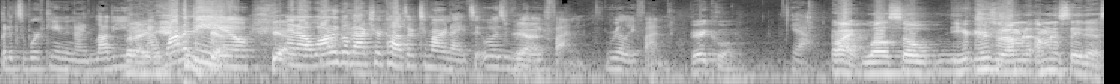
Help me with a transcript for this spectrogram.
but it's working and I love you But and I- I, want to be yeah, you yeah. and I want to go back to your concert tomorrow night so it was really Yeah. fun really fun Very cool. yeah All right. Well, so here- here's what I'm gonna I'm gonna say this.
